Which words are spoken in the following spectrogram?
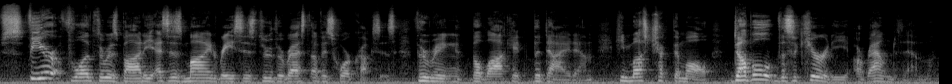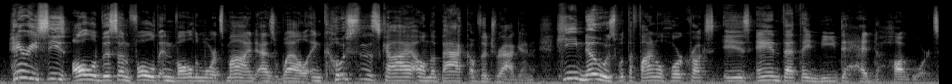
Fear floods through his body as his mind races through the rest of his Horcruxes. The ring, the locket, the diadem. He must check them all, double the security around them. Harry sees all of this unfold in Voldemort's mind as well and coasts to the sky on the back of the dragon. He knows what the final Horcrux is and that they need to head to Hogwarts.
